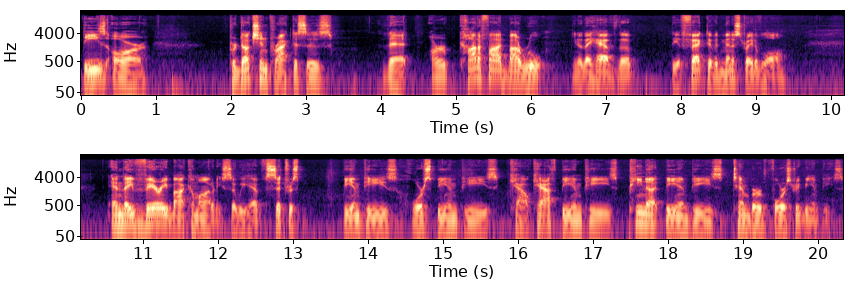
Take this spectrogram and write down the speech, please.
These are production practices that are codified by rule. You know, they have the, the effect of administrative law, and they vary by commodity. So we have citrus BMPs, horse BMPs, cow calf BMPs, peanut BMPs, timber forestry BMPs.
